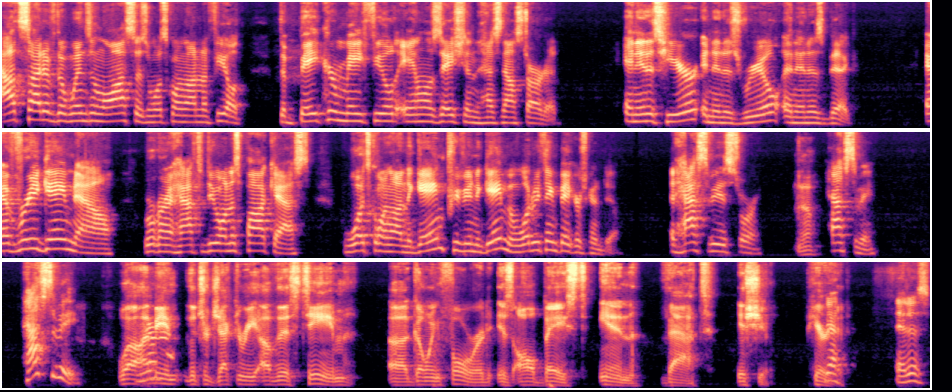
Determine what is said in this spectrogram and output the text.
outside of the wins and losses and what's going on in the field, the Baker Mayfield analyzation has now started. And it is here and it is real and it is big. Every game now, we're going to have to do on this podcast what's going on in the game, previewing the game, and what do we think Baker's going to do? It has to be his story. Yeah. Has to be. Has to be. Well, I mean, the trajectory of this team uh, going forward is all based in that issue. Period. It is.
